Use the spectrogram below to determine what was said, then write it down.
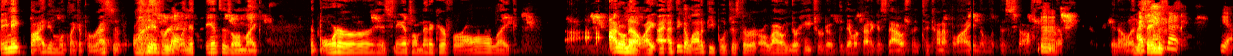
They make Biden look like a progressive on Israel, Right. and his stances on like the border, his stance on Medicare for all, like I- I don't know. I, I I think a lot of people just are, are allowing their hatred of the Democratic establishment to kind of blind them with this stuff. You Mm. know, you know? and the I same think is that, yeah.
